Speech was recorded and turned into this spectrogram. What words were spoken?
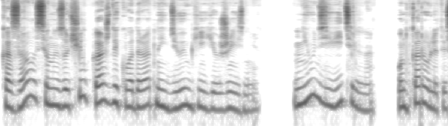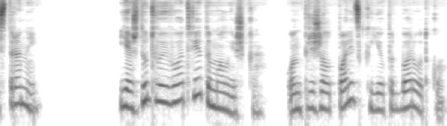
Казалось, он изучил каждый квадратный дюйм ее жизни. Неудивительно, он король этой страны. «Я жду твоего ответа, малышка». Он прижал палец к ее подбородку.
